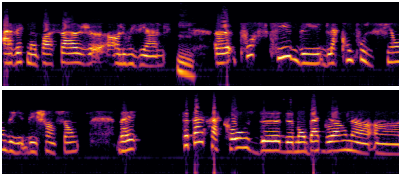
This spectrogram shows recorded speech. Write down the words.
avec mon passage euh, en Louisiane. Hmm. Euh, pour ce qui est des, de la composition des, des chansons, ben peut-être à cause de, de mon background en, en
